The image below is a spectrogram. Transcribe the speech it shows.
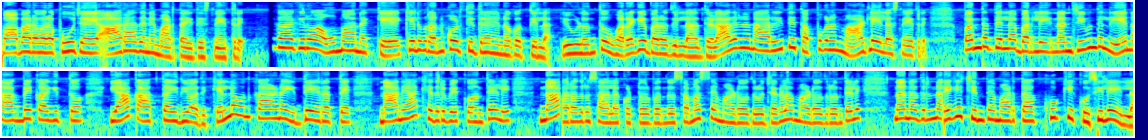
ಬಾಬಾರವರ ಪೂಜೆ, ಆರಾಧನೆ ಮಾಡ್ತಾ ಇದ್ದೆ ಸ್ನೇಹಿತರೆ. ಹೀಗಾಗಿರೋ ಅವಮಾನಕ್ಕೆ ಕೆಲವರು ಅನ್ಕೊಳ್ತಿದ್ರೆ ಏನೋ ಗೊತ್ತಿಲ್ಲ. ಇವಳಂತೂ ಹೊರಗೆ ಬರೋದಿಲ್ಲ ಅಂತೇಳಿ. ಆದರೆ ನಾನು ಆ ರೀತಿ ತಪ್ಪುಗಳನ್ನು ಮಾಡಲೇ ಇಲ್ಲ ಸ್ನೇಹಿತರೆ. ಬಂದದ್ದೆಲ್ಲ ಬರಲಿ ನನ್ನ ಜೀವನದಲ್ಲಿ ಏನು ಆಗಬೇಕಾಗಿತ್ತೋ, ಯಾಕೆ ಆಗ್ತಾ ಇದೆಯೋ ಅದಕ್ಕೆಲ್ಲ ಒಂದು ಕಾರಣ ಇದ್ದೇ ಇರುತ್ತೆ. ನಾನು ಯಾಕೆ ಹೆದರಬೇಕು ಅಂತೇಳಿ, ನಾನು ಯಾರಾದರೂ ಸಾಲ ಕೊಟ್ಟವ್ರು ಬಂದು, ಸಮಸ್ಯೆ ಮಾಡೋದ್ರು, ಜಗಳ ಮಾಡೋದ್ರು ಅಂತೇಳಿ, ನಾನು ಅದನ್ನು ಹೇಗೆ ಚಿಂತೆ ಮಾಡ್ತಾ ಕುಕ್ಕಿ ಕುಸಿಲೇ ಇಲ್ಲ.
